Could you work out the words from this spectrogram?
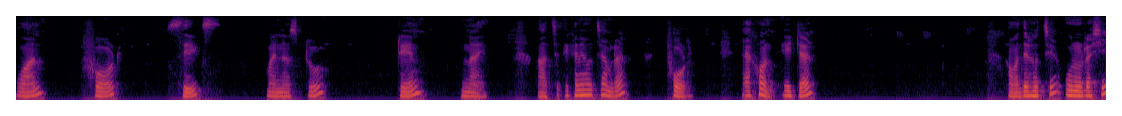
one four six minus two ten nine আচ্ছা এখানে হচ্ছে আমরা ফোর এখন এইটার আমাদের হচ্ছে অনুরাশি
